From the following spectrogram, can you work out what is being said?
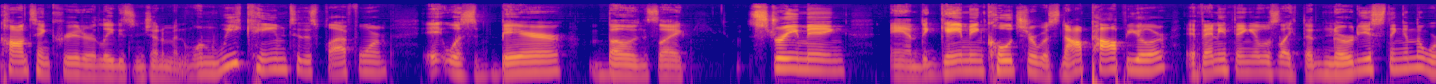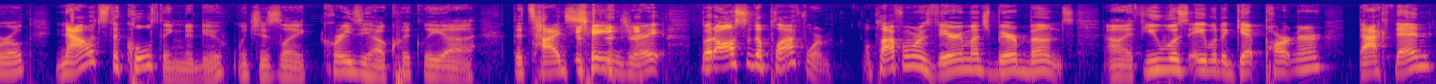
content creator, ladies and gentlemen. When we came to this platform, it was bare bones, like streaming, and the gaming culture was not popular. If anything, it was like the nerdiest thing in the world. Now it's the cool thing to do, which is like crazy how quickly uh, the tides change, right? But also the platform. The platform was very much bare bones. Uh, if you was able to get partner back then,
